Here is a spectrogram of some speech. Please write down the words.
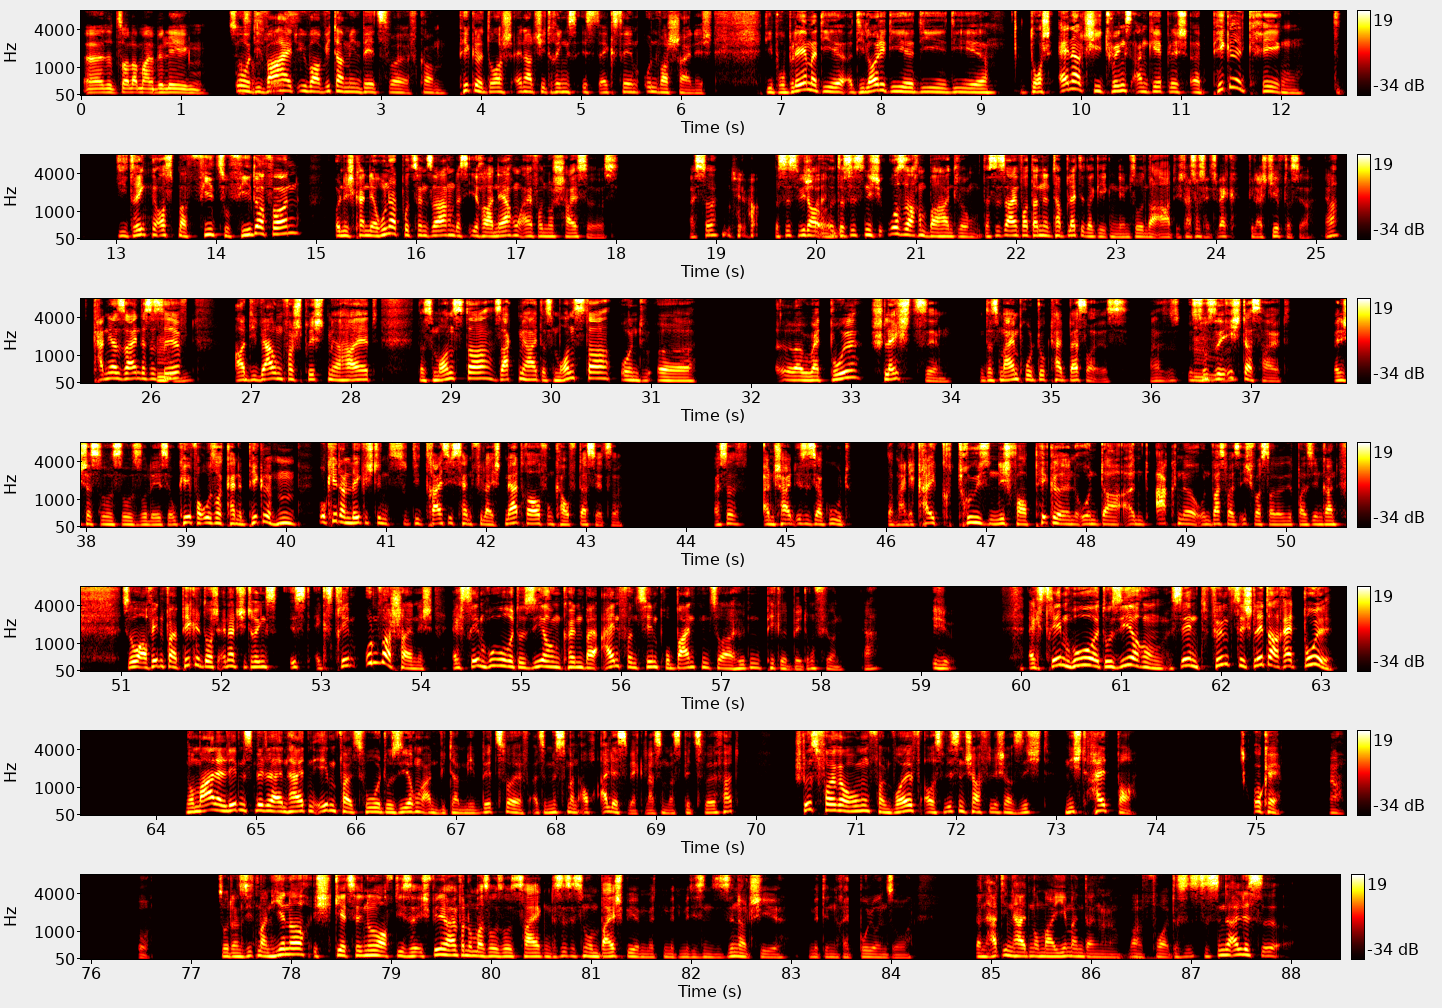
Äh, das soll er mal belegen. So, die Wahrheit über Vitamin B12, komm. Pickel durch Energy Drinks ist extrem unwahrscheinlich. Die Probleme, die, die Leute, die, die, die durch Energy Drinks angeblich äh, Pickel kriegen, die trinken erstmal viel zu viel davon und ich kann dir 100% sagen, dass ihre Ernährung einfach nur scheiße ist. Weißt du? Ja. Das ist wieder, Wahrscheinlich. das ist nicht Ursachenbehandlung. Das ist einfach dann eine Tablette dagegen nehmen, so in der Art. Ich lass das jetzt weg. Vielleicht hilft das ja. Ja? Kann ja sein, dass es Mhm. hilft. Aber die Werbung verspricht mir halt, das Monster, sagt mir halt, das Monster und äh, äh, Red Bull schlecht sind. Und dass mein Produkt halt besser ist. Also, so Mhm. sehe ich das halt. Wenn ich das so, so, so lese. Okay, verursacht keine Pickel, hm, okay, dann lege ich den, die 30 Cent vielleicht mehr drauf und kauf das jetzt. Weißt du, anscheinend ist es ja gut. Da meine Kalkdrüsen nicht verpickeln und da und Akne und was weiß ich, was da dann passieren kann. So, auf jeden Fall, Pickel durch Energy Drinks ist extrem unwahrscheinlich. Extrem hohe Dosierungen können bei ein von zehn Probanden zur erhöhten Pickelbildung führen. Ja. Ich, Extrem hohe Dosierung sind 50 Liter Red Bull. Normale Lebensmittel enthalten ebenfalls hohe Dosierung an Vitamin B12, also müsste man auch alles weglassen, was B12 hat. Schlussfolgerung von Wolf aus wissenschaftlicher Sicht nicht haltbar. Okay. So. Dann sieht man hier noch, ich gehe jetzt hier nur auf diese, ich will einfach nur mal so, so zeigen, das ist jetzt nur ein Beispiel mit, mit, mit diesen Synergy, mit den Red Bull und so. Dann hat ihn halt noch mal jemand dann mal vor. Das ist, das sind alles äh,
